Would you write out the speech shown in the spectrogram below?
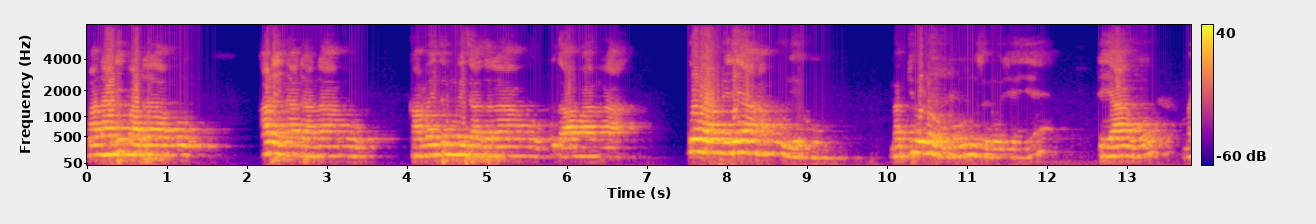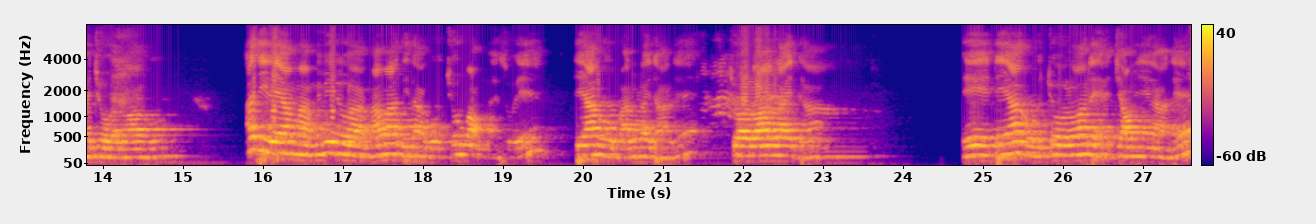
ဘာနာတိပါဒမှုအာရိဏဒါနာမှုကာမေတုမိစ္ဆာသရာမှုမုဒ္ဒဝါရသုရာမေရိယအမှုတွေကိုမပြုတ်လို့ဘူးဆိုလို့ရှိရင်တရားကိုမကြော်လွားဘူးအဲ့ဒီတရားမှာမိမိတို့ကငါးပါးသီလကိုချိုးပေါက်မယ်ဆိုရင်တရားကိုမလုပ်လိုက်တာလေကြော်လွားလိုက်တာ အေးတရားကိုကြော်လွားတဲ့အကြောင်းရင်းကလည်း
